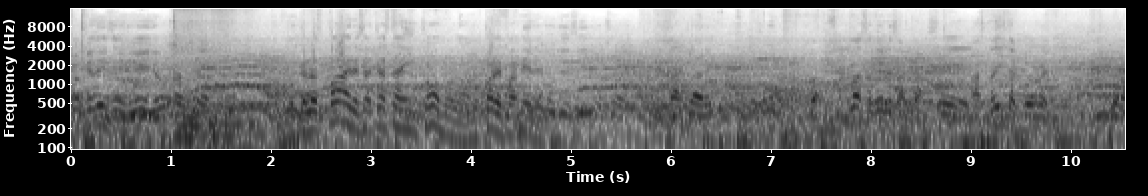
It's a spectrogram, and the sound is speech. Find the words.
Lo que dicen ellos, porque los padres acá están incómodos, los padres de familia. Claro, su plaza debe sacar. Hasta ahí está correcto. Pero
